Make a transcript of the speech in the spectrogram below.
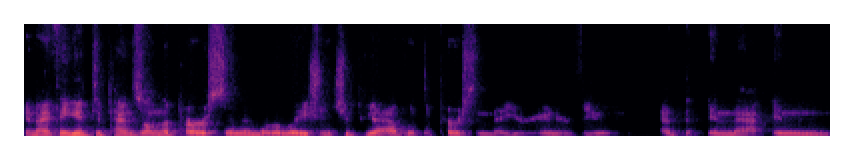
and I think it depends on the person and the relationship you have with the person that you're interviewing at the, in that in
